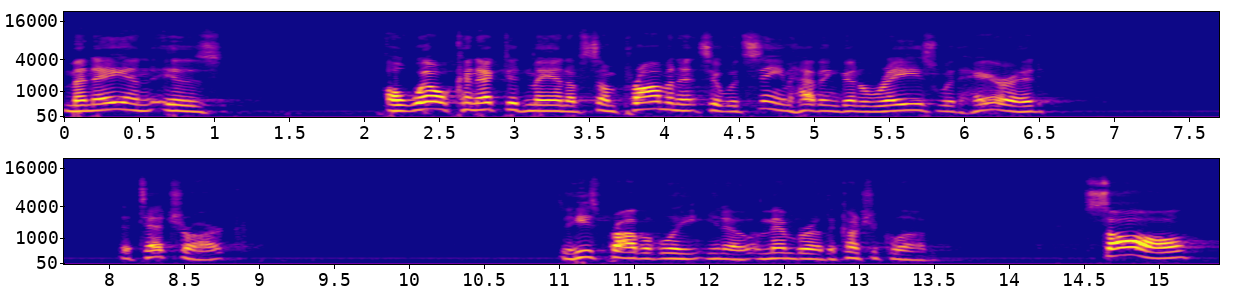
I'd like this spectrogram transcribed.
Manaen is a well connected man of some prominence, it would seem, having been raised with Herod, the tetrarch. So he's probably, you know, a member of the country club. Saul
